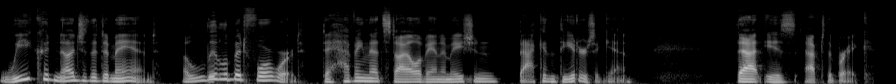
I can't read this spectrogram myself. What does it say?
we could nudge the demand a little bit forward to having that style of animation back in theaters again. That is after the break.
